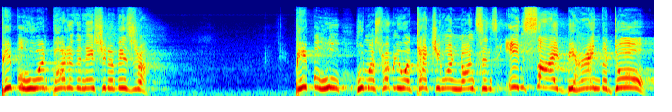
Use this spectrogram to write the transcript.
People who weren't part of the nation of Israel. People who, who most probably were catching on nonsense inside behind the door.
